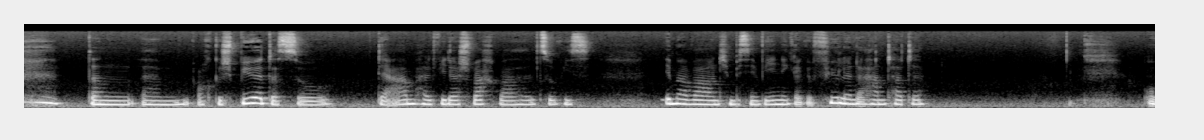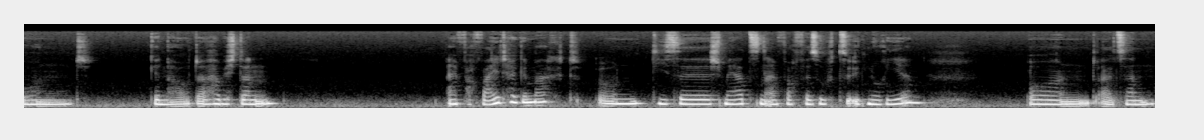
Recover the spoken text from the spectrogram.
dann ähm, auch gespürt, dass so der Arm halt wieder schwach war, halt so wie es immer war und ich ein bisschen weniger Gefühl in der Hand hatte. Und genau, da habe ich dann einfach weitergemacht und diese Schmerzen einfach versucht zu ignorieren. Und als dann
